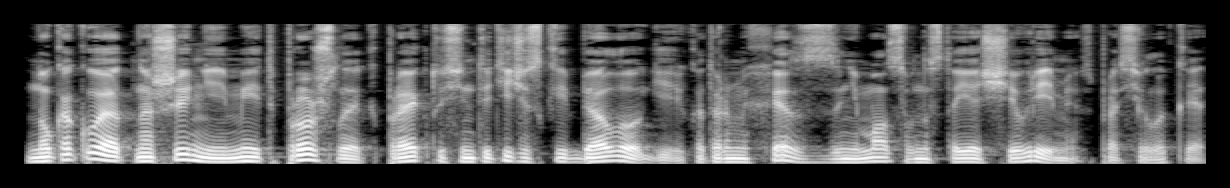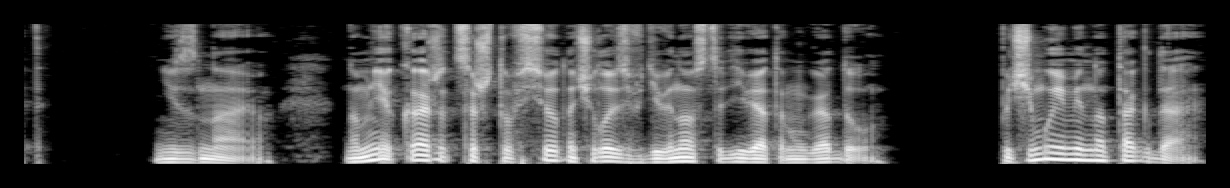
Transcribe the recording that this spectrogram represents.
Но какое отношение имеет прошлое к проекту синтетической биологии, которым Хесс занимался в настоящее время, спросила Кэт. Не знаю, но мне кажется, что все началось в 99 году. Почему именно тогда?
